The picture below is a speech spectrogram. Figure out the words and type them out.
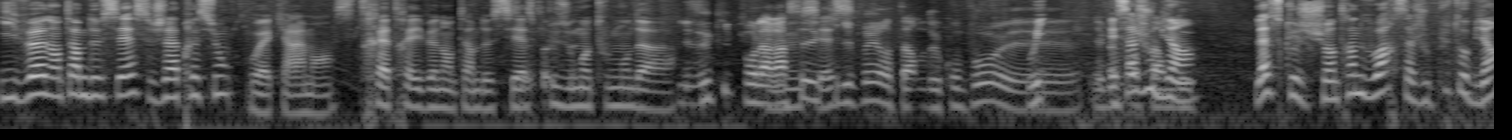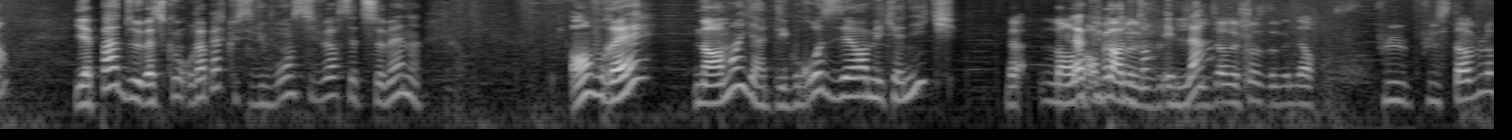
even en termes de CS, j'ai l'impression. Ouais, carrément. hein. C'est très très even en termes de CS. Plus ou moins tout le monde a. Les équipes Le assez CS. équilibrées en termes de compo et. Oui. Et ça joue bien. de-. Là, ce que je suis en train de voir, ça joue plutôt bien. Il n'y a pas de. Parce qu'on répète que c'est du bronze silver cette semaine. En vrai, normalement, il y a des grosses erreurs mécaniques. Bah, non, La plupart fait, du temps, je- et je là- vais dire les choses de manière plus, plus stable.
